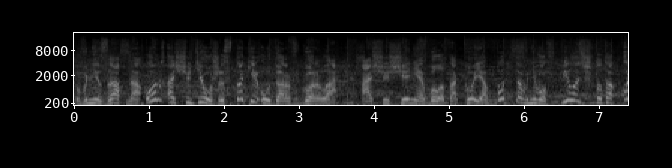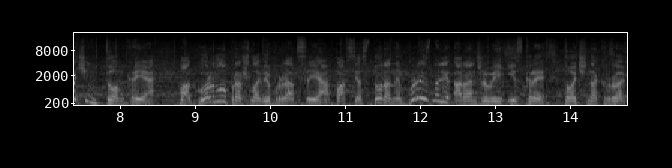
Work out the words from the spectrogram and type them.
Внезапно он ощутил жестокий удар в горло. Ощущение было такое, будто в него впилось что-то очень тонкое — по горлу прошла вибрация. Во все стороны брызнули оранжевые искры. Точно кровь.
